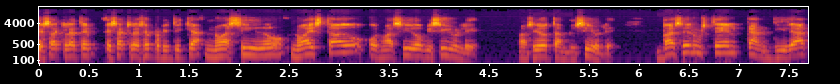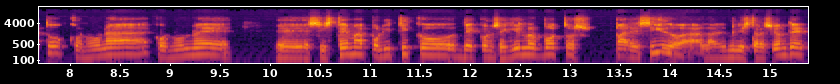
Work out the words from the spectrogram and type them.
esa clase, esa clase política no ha sido, no ha estado o no ha sido visible, no ha sido tan visible. ¿Va a ser usted el candidato con, una, con un eh, eh, sistema político de conseguir los votos parecido a la administración de,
